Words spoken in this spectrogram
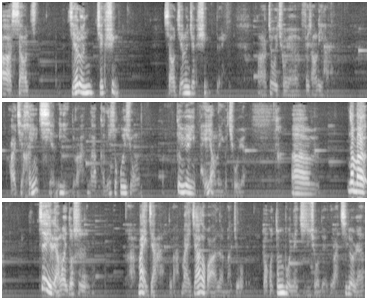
啊，小杰伦杰克逊，小杰伦杰克逊，对，啊，这位球员非常厉害，而且很有潜力，对吧？那肯定是灰熊更愿意培养的一个球员，嗯，那么。这两位都是啊卖家，对吧？买家的话，那么就包括东部那几支球队，对吧？七六人，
